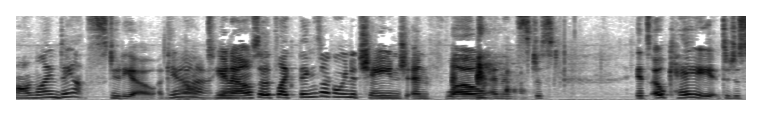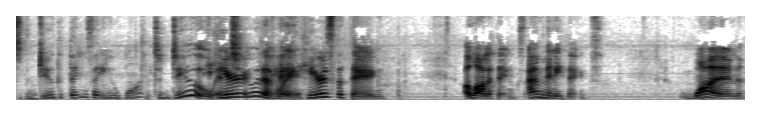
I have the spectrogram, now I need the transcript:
online dance studio account, Yeah, you yeah. know? So it's like things are going to change and flow, and it's just. It's okay to just do the things that you want to do intuitively. okay, here's the thing. A lot of things. I have many things. One,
